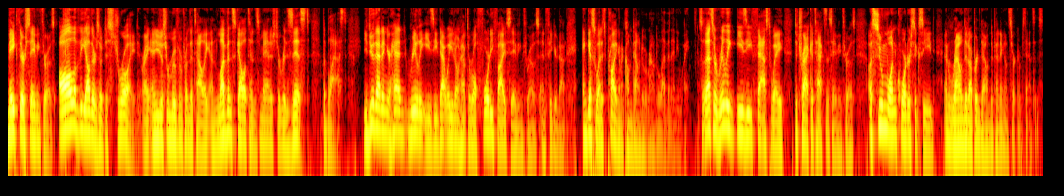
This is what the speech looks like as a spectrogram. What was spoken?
make their saving throws. All of the others are destroyed, right? And you just remove them from the tally, and 11 skeletons manage to resist the blast. You do that in your head really easy. That way you don't have to roll 45 saving throws and figure it out. And guess what? It's probably going to come down to around 11 anyway. So that's a really easy, fast way to track attacks and saving throws. Assume one quarter succeed and round it up or down depending on circumstances.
